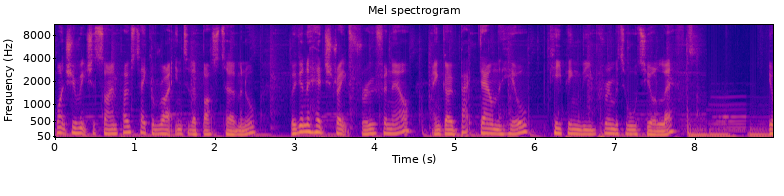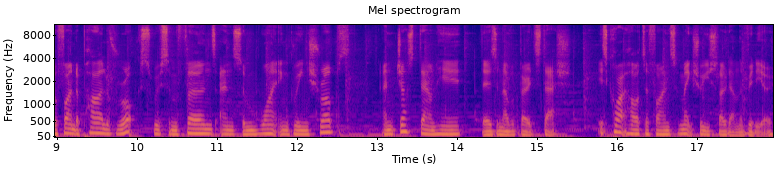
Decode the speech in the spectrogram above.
Once you reach the signpost, take a right into the bus terminal. We're going to head straight through for now and go back down the hill, keeping the perimeter wall to your left. You'll find a pile of rocks with some ferns and some white and green shrubs and just down here there's another buried stash. It's quite hard to find so make sure you slow down the video.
